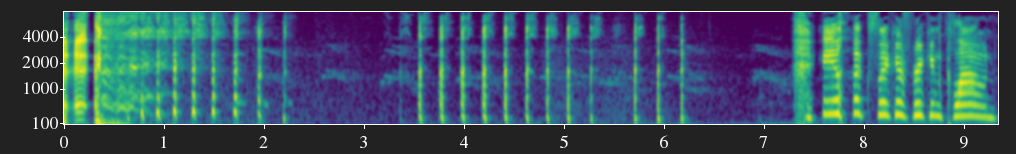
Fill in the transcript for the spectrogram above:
oh he looks like a freaking clown.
